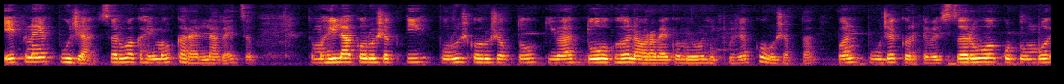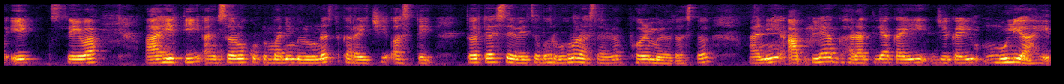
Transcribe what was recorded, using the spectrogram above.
एक ना एक पूजा सर्व काही मग करायला लागायचं. तर महिला करू शकती पुरुष करू शकतो किंवा दोघं नवरा बायको मिळून ही पूजा करू शकतात. पण पूजा करते वेळेस सर्व कुटुंब एक सेवा आहे ती आणि सर्व कुटुंबाने मिळूनच करायची असते. तर त्या सेवेचं भरभरून असल्याला फळ मिळत असतं. आणि आपल्या घरातल्या काही जे काही मुली आहेत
